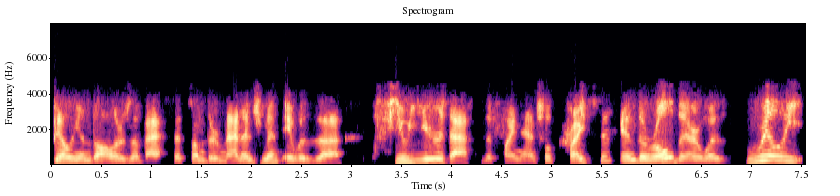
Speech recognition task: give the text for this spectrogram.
billion dollars of assets under management. It was a few years after the financial crisis, and the role there was really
